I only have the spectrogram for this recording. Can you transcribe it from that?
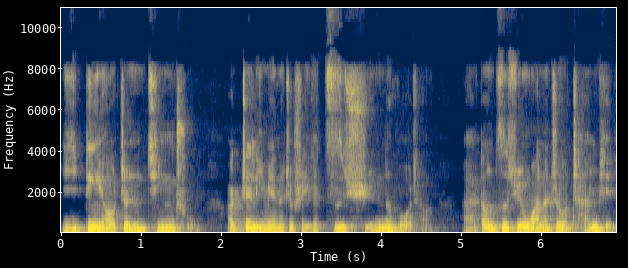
一定要真清楚。而这里面呢，就是一个咨询的过程。哎，当咨询完了之后，产品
